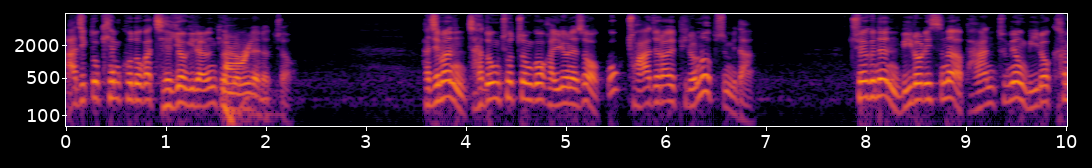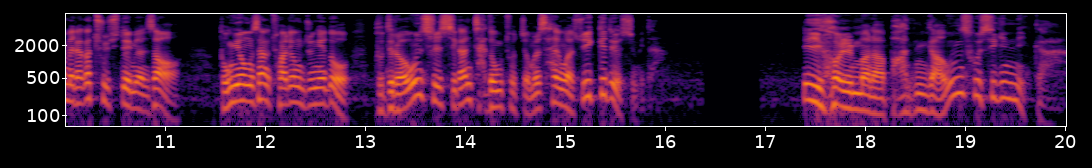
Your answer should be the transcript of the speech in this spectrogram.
아직도 캠코더가 제격이라는 결론을 내렸죠. 하지만 자동 초점과 관련해서 꼭 좌절할 필요는 없습니다. 최근엔 미러리스나 반투명 미러 카메라가 출시되면서 동영상 촬영 중에도 부드러운 실시간 자동 초점을 사용할 수 있게 되었습니다. 이 얼마나 반가운 소식입니까?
